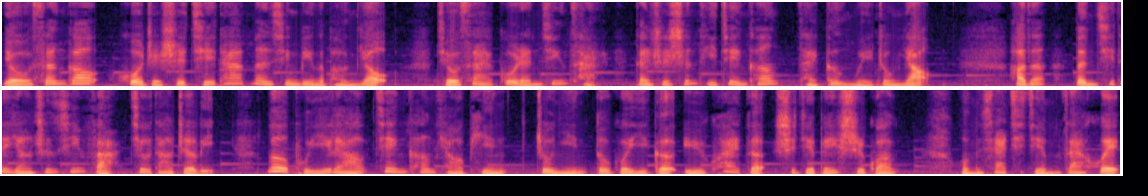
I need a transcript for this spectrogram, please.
有三高或者是其他慢性病的朋友，球赛固然精彩，但是身体健康才更为重要。好的，本期的养生心法就到这里。乐普医疗健康调频，祝您度过一个愉快的世界杯时光。我们下期节目再会。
